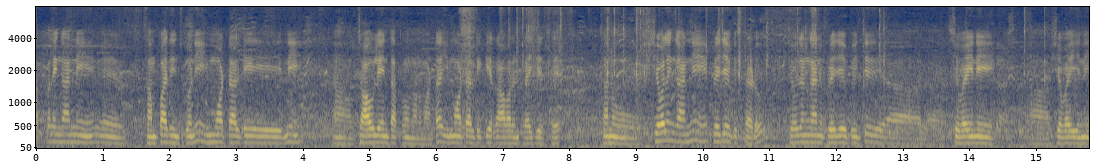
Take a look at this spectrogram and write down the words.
ఆత్మలింగాన్ని సంపాదించుకొని ఇమ్మోర్టాలిటీని చావులేని తత్వం అనమాట ఇమ్మోర్టాలిటీకి రావాలని ట్రై చేస్తే తను శివలింగాన్ని ప్రేజేపిస్తాడు శివలింగాన్ని ప్రేజేపించి శివయ్యని శివయ్యని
